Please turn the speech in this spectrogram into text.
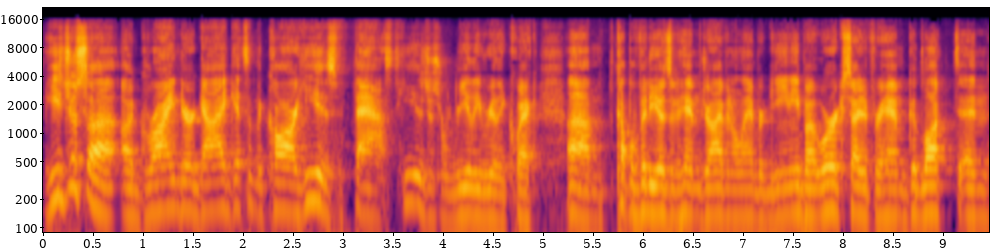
He's just a, a grinder guy, gets in the car. He is fast. He is just really, really quick. Um, a couple videos of him driving a Lamborghini, but we're excited for him. Good luck in,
